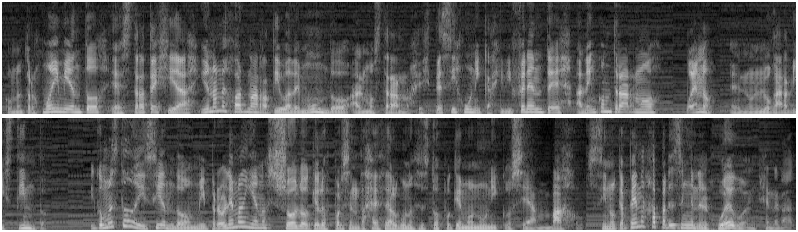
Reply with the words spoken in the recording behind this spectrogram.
con otros movimientos, estrategias y una mejor narrativa de mundo al mostrarnos especies únicas y diferentes al encontrarnos, bueno, en un lugar distinto. Y como he estado diciendo, mi problema ya no es solo que los porcentajes de algunos de estos Pokémon únicos sean bajos, sino que apenas aparecen en el juego en general.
